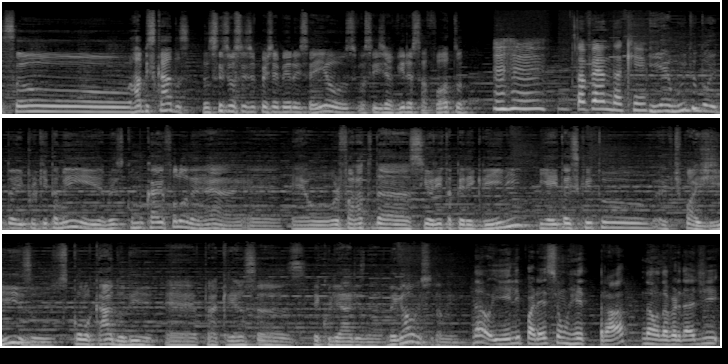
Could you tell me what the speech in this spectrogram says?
são rabiscadas. Não sei se vocês perceberam isso aí ou se vocês já viram essa foto. Uhum, tô vendo aqui. E é muito doido daí, porque também, é mesmo como o Caio falou, né? É, é- é o orfanato da senhorita Peregrini, e aí tá escrito, é, tipo, a giz, os- colocado ali é, para crianças peculiares, né? Legal isso também. Não, e ele parece um retrato. Não, na verdade,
